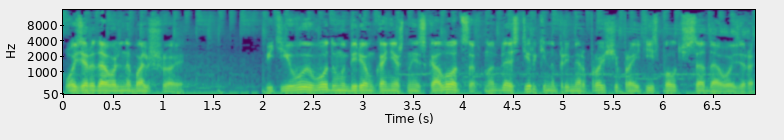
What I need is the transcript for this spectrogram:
Озеро довольно большое. Питьевую воду мы берем, конечно, из колодцев, но для стирки, например, проще пройтись полчаса до озера.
